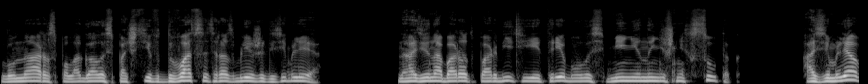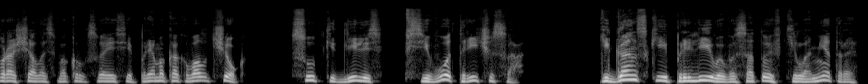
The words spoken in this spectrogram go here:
Луна располагалась почти в 20 раз ближе к Земле, на один оборот по орбите ей требовалось менее нынешних суток, а Земля вращалась вокруг своей оси прямо как волчок. Сутки длились всего три часа. Гигантские приливы высотой в километры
